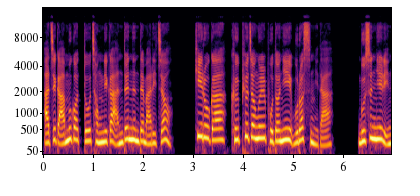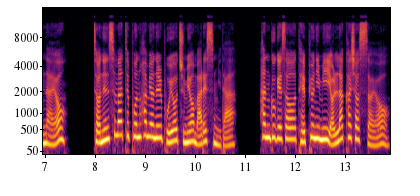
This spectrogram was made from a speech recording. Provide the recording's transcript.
아직 아무것도 정리가 안 됐는데 말이죠. 히로가 그 표정을 보더니 물었습니다. 무슨 일 있나요? 저는 스마트폰 화면을 보여주며 말했습니다. 한국에서 대표님이 연락하셨어요.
